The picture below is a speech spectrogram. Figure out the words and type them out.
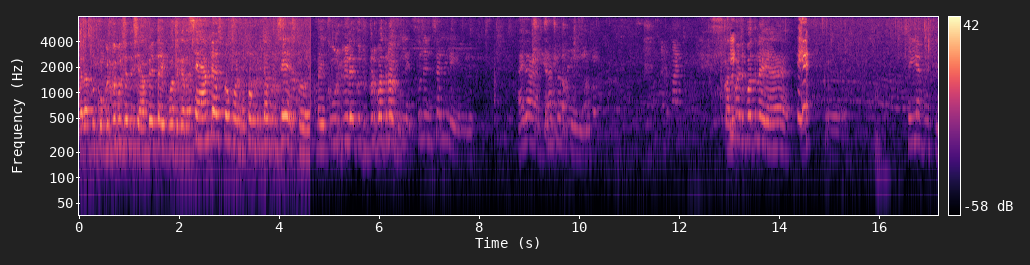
మరి అప్పుడు కొంగుడికి పులిసేది షాంపూ అయితే అయిపోద్ది కదా? షాంపూ వేసుకోకూడదు కొంకుడు జబ్బులసే వేసుకోవాలి అమ్మ ఎక్కువ ఉడికి లేకు జుట్టు పోతే నాకు. లేయండి అయిగా దాంట్లో ఉన్నాయి. కళ్ళు మండిపోతున్నాయే. చెయ్యబట్టి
